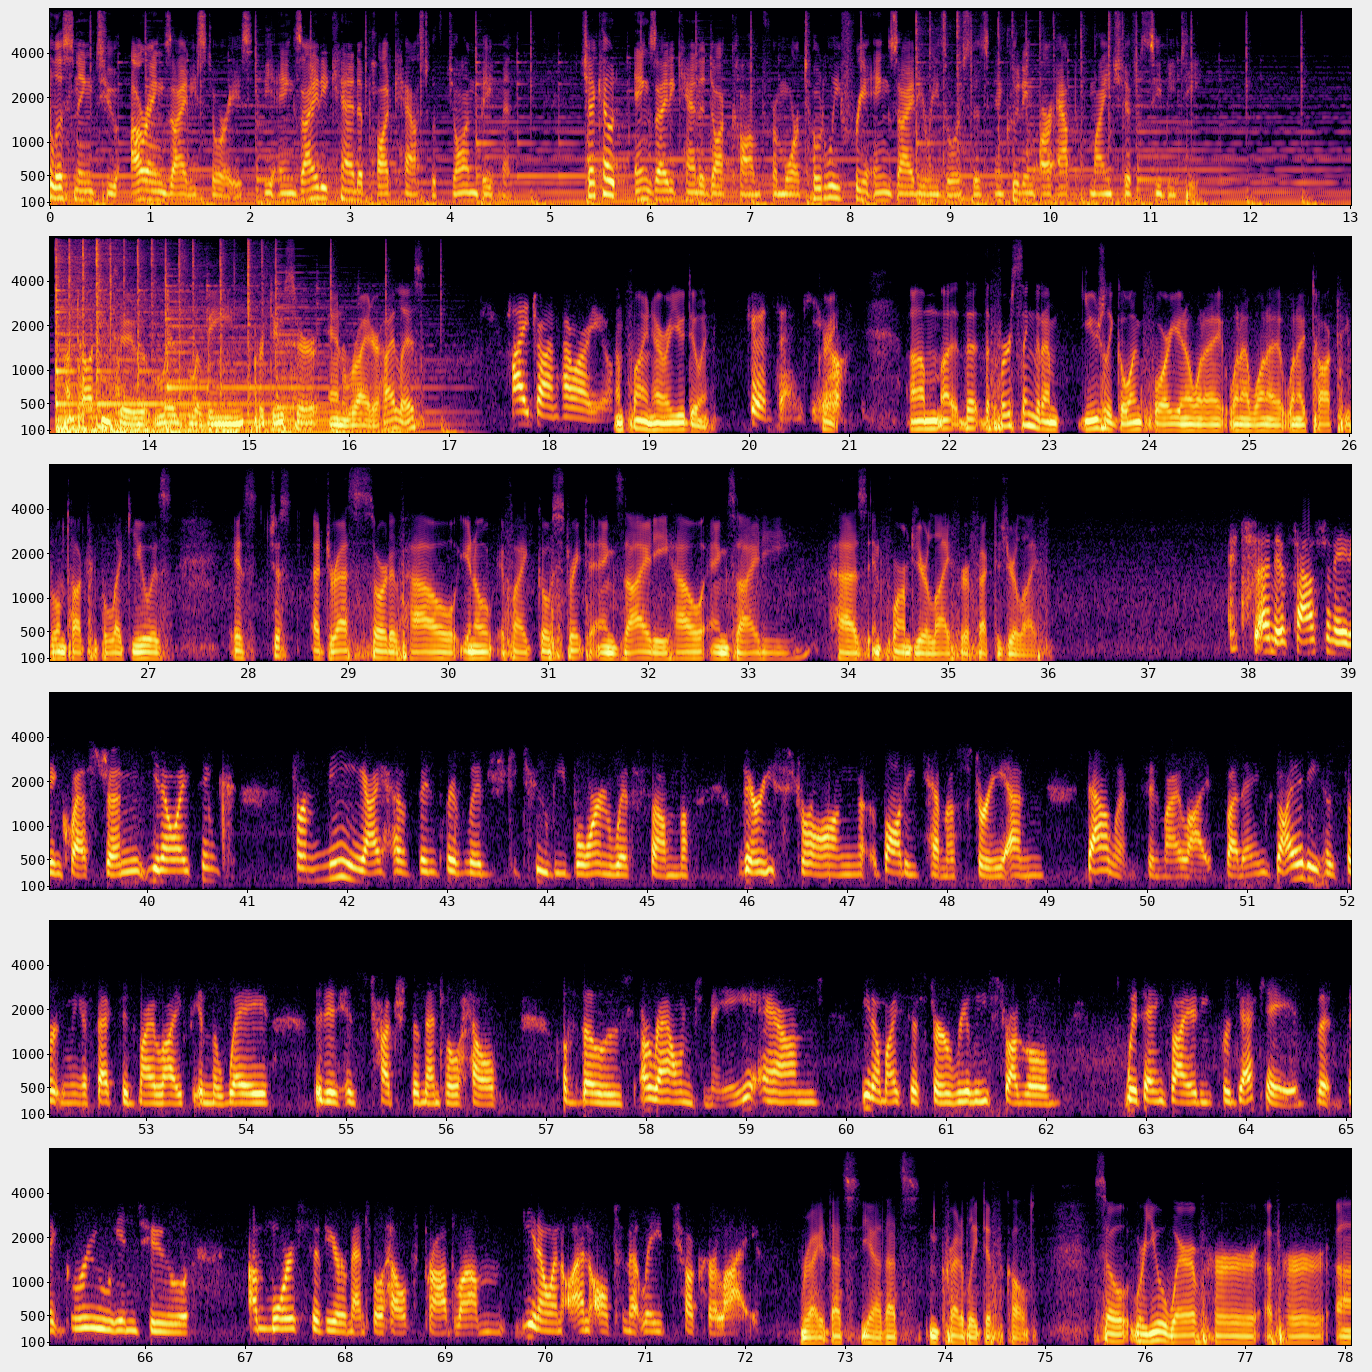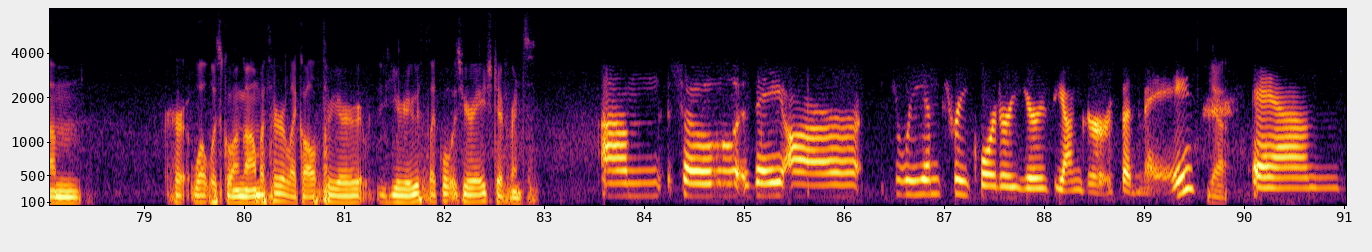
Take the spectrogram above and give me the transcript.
are listening to Our Anxiety Stories, the Anxiety Canada podcast with John Bateman. Check out anxietycanada.com for more totally free anxiety resources, including our app Mindshift CBT. I'm talking to Liz Levine, producer and writer. Hi, Liz. Hi, John. How are you? I'm fine. How are you doing? Good, thank you. Great. Um, uh, the the first thing that I'm usually going for, you know, when I when I want to when I talk to people and talk to people like you is is just address sort of how you know if I go straight to anxiety, how anxiety has informed your life or affected your life. It's a fascinating question. You know, I think for me, I have been privileged to be born with some very strong body chemistry and balance in my life, but anxiety has certainly affected my life in the way that it has touched the mental health of those around me. And, you know, my sister really struggled with anxiety for decades that, that grew into a more severe mental health problem, you know, and, and ultimately took her life. Right. That's yeah. That's incredibly difficult. So, were you aware of her of her um, her what was going on with her? Like all through your your youth. Like what was your age difference? Um, so they are three and three quarter years younger than me. Yeah. And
